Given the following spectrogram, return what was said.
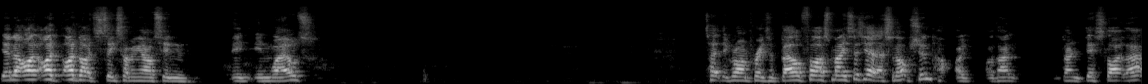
Yeah, no, I, I'd, I'd like to see something else in in, in Wales. Take the Grand Prix to Belfast, Mace says, yeah, that's an option. I, I don't don't dislike that.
